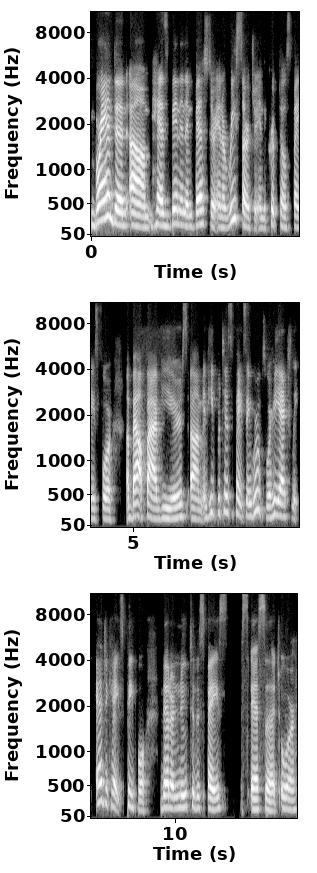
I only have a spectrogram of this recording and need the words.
Brandon um, has been an investor and a researcher in the crypto space for about five years. Um, and he participates in groups where he actually educates people that are new to the space as such or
